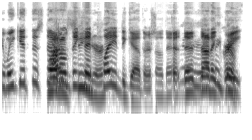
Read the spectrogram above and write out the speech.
Can we get this done? I don't think they played together, so they're, they're yeah, not I a great.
